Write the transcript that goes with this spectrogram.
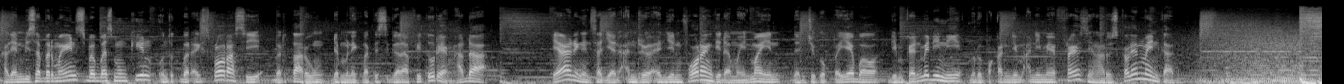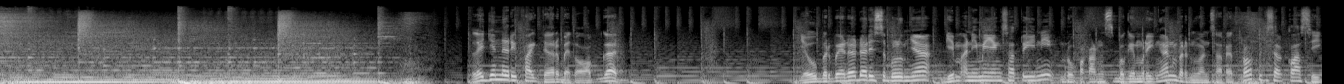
kalian bisa bermain sebebas mungkin untuk bereksplorasi, bertarung, dan menikmati segala fitur yang ada. Ya, dengan sajian Unreal Engine 4 yang tidak main-main dan cukup playable, game fanmade ini merupakan game anime fresh yang harus kalian mainkan. Legendary Fighter Battle of God. Jauh berbeda dari sebelumnya, game anime yang satu ini merupakan sebagai meringan bernuansa retro pixel klasik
